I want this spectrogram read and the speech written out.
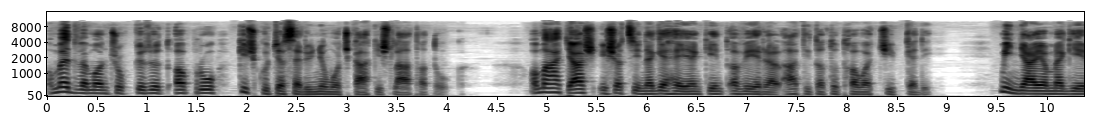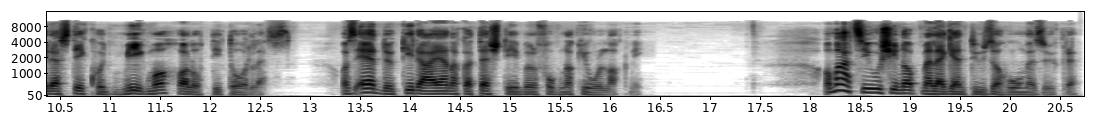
A medvemancsok között apró, kiskutyaszerű nyomocskák is láthatók. A mátyás és a cinege helyenként a vérrel átitatott havat csípkedi. Mindnyájan megérezték, hogy még ma halotti tor lesz. Az erdő királyának a testéből fognak jól lakni. A márciusi nap melegen tűz a hómezőkre.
